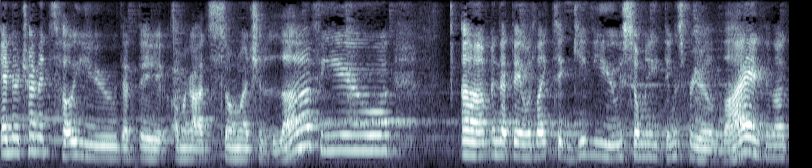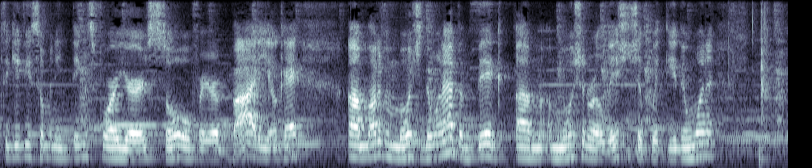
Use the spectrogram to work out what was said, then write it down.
and they're trying to tell you that they, oh my god, so much love you. Um, and that they would like to give you so many things for your life. They'd like to give you so many things for your soul, for your body, okay? Um, a lot of emotions. They want to have a big um, emotional relationship with you. They want to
